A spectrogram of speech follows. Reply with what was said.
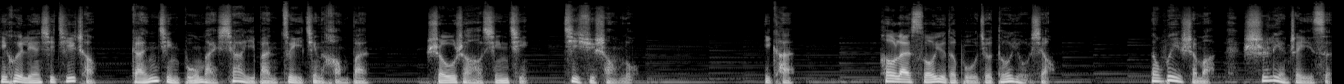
你会联系机场，赶紧补买下一班最近的航班，收拾好心情继续上路。你看，后来所有的补救都有效，那为什么失恋这一次，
